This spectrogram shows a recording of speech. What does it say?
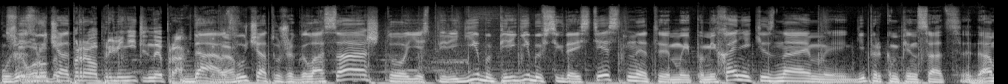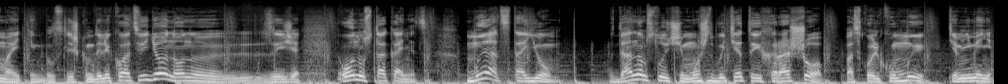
Уже Своего звучат правоприменительная практика, да, да? звучат уже голоса, что есть перегибы. Перегибы всегда естественны, это мы и по механике знаем, и гиперкомпенсация, да, маятник был слишком далеко отведен, он э, заезжает, он устаканится. Мы отстаем. В данном случае, может быть, это и хорошо, поскольку мы, тем не менее,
